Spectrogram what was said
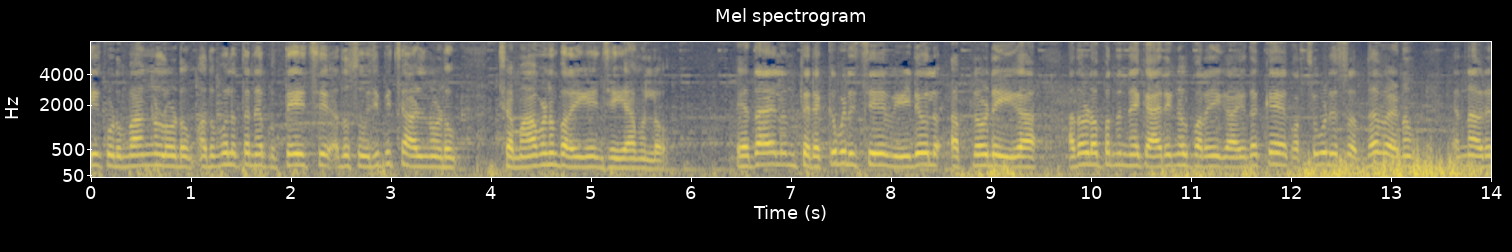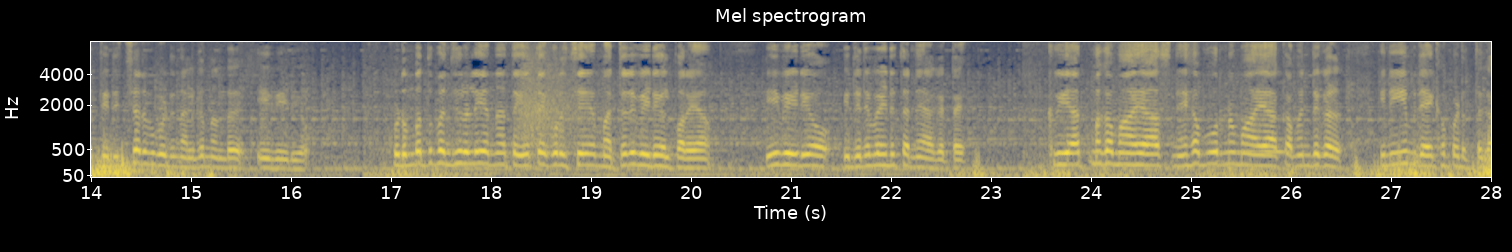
ഈ കുടുംബാംഗങ്ങളോടും അതുപോലെ തന്നെ പ്രത്യേകിച്ച് അത് സൂചിപ്പിച്ച ആളിനോടും ക്ഷമാപണം പറയുകയും ചെയ്യാമല്ലോ. ഏതായാലും തിരക്ക് പിടിച്ച് വീഡിയോ അപ്ലോഡ് ചെയ്യുക അതോടൊപ്പം തന്നെ കാര്യങ്ങൾ പറയുക ഇതൊക്കെ കുറച്ചുകൂടി ശ്രദ്ധ വേണം എന്ന ഒരു തിരിച്ചറിവ് കൂടി നൽകുന്നുണ്ട് ഈ വീഡിയോ. കുടുംബത്ത് പഞ്ചുരുളി എന്ന തെയ്യത്തെക്കുറിച്ച് മറ്റൊരു വീഡിയോയിൽ പറയാം. ഈ വീഡിയോ ഇതിനു വേണ്ടി തന്നെ ആകട്ടെ. ക്രിയാത്മകമായ സ്നേഹപൂർണമായ കമന്റുകൾ ഇനിയും രേഖപ്പെടുത്തുക.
